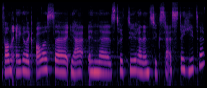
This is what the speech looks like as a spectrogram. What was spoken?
van eigenlijk alles ja, in structuur en in succes te gieten.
